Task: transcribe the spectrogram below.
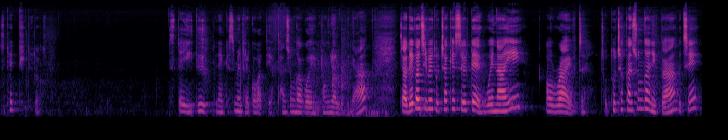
stayed라고 stayed 그냥 이렇게 쓰면 될 것 같아요. 단순 과거의 병렬로 그냥 자 내가 집에 도착했을 때 when I arrived 저 도착한 순간이니까 그치?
